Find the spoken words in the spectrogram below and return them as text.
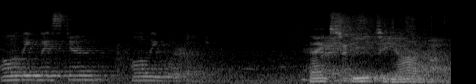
Holy wisdom, holy word. Thanks be to God.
